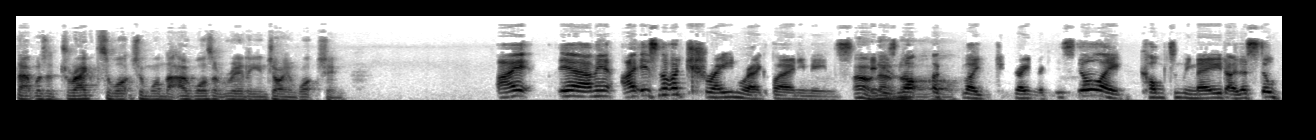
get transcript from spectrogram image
that was a drag to watch and one that I wasn't really enjoying watching. I yeah, I mean, I, it's not a train wreck by any means. Oh, It no, is not not, a, like train wreck. It's still like competently made. There's still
